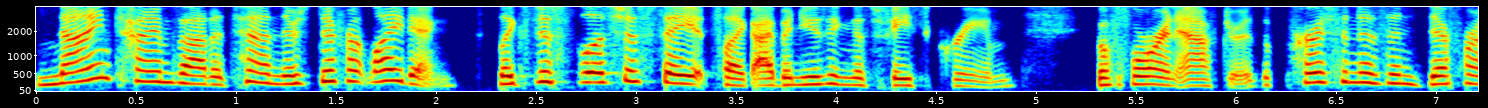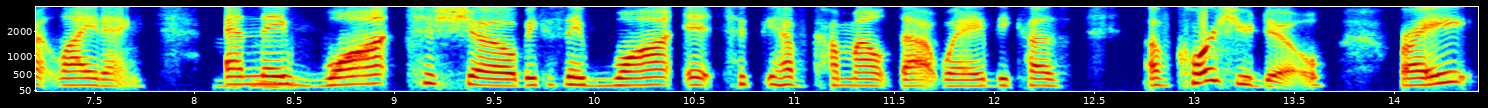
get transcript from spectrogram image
9 times out of 10 there's different lighting. Like just let's just say it's like I've been using this face cream before and after. The person is in different lighting mm-hmm. and they mm-hmm. want to show because they want it to have come out that way because of course you do, right?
